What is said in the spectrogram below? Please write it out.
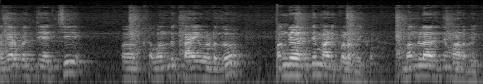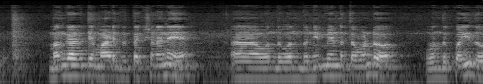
ಅಗರಬತ್ತಿ ಹಚ್ಚಿ ಒಂದು ಕಾಯಿ ಹೊಡೆದು ಮಂಗಳಾರತಿ ಮಾಡಿಕೊಳ್ಳಬೇಕು. ಮಂಗಳಾರತಿ ಮಾಡಬೇಕು. ಮಂಗಳಾರತಿ ಮಾಡಿದ ತಕ್ಷಣವೇ ಒಂದು ಒಂದು ನಿಂಬೆಹಣ್ಣು ತಗೊಂಡು ಒಂದು ಕೊಯ್ದು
